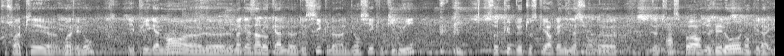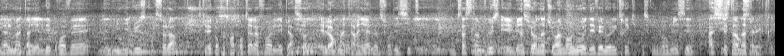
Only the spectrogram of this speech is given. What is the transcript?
que ce soit à pied euh, ou à vélo. Et puis également le, le magasin local de, de cycle, Albion Cycle, qui lui s'occupe de tout ce qui est organisation de, de transport de vélo. Donc il a, il a le matériel, les brevets, les minibus pour cela. Ce qui fait qu'on peut transporter à la fois les personnes et leur matériel sur des sites. Donc ça c'est un plus. Et bien sûr naturellement louer des vélos électriques. Parce qu'aujourd'hui c'est un atout. électrique.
